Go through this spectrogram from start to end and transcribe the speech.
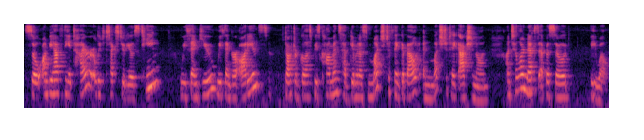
So, on behalf of the entire Early Detect Studios team, we thank you. We thank our audience. Dr. Gillispie's comments have given us much to think about and much to take action on. Until our next episode, be well.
